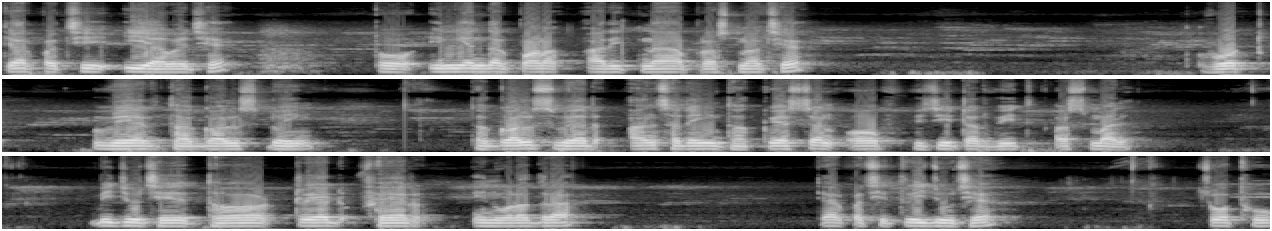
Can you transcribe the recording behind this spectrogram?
ત્યાર પછી ઈ આવે છે. તો એની અંદર પણ આ રીતના પ્રશ્ન છે. What were the girls doing the girls were answering the question of visitor with a smile બીજું છે the trade fair in Vadodara. ત્યાર પછી ત્રીજું છે ચોથું.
